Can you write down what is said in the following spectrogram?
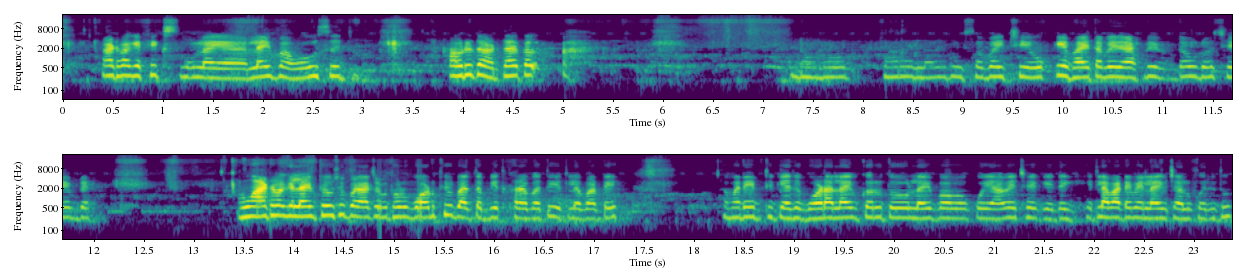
આઠ વાગે ફિક્સ હું લાઈવમાં હોઉં જ આવડે તો અડધા કલાક મારો લાઈવનો સમય છે ઓકે ભાઈ તમે આટલી નવનો છે એમને હું આઠ વાગે લાઈવ થયું છું પણ આજે થોડું ગોળ થયું બાદ તબિયત ખરાબ હતી એટલા માટે અમારે એમ થયું કે આજે ગોળા લાઈવ કરું તો લાઈવ કોઈ આવે છે કે નહીં એટલા માટે મેં લાઈવ ચાલુ કર્યું હતું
